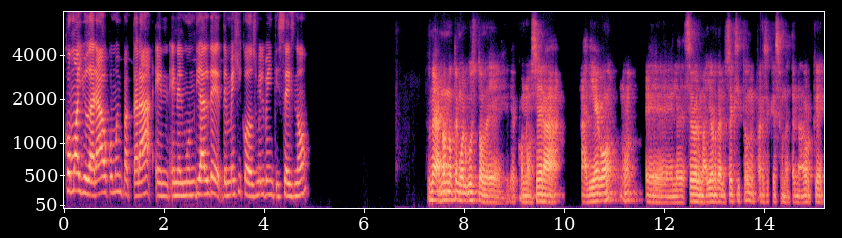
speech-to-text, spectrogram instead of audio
cómo ayudará o cómo impactará en, el Mundial de, México 2026, no? Pues no, no tengo el gusto de, conocer a, Diego. Eh, le deseo el mayor de los éxitos, me parece que es un entrenador que,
